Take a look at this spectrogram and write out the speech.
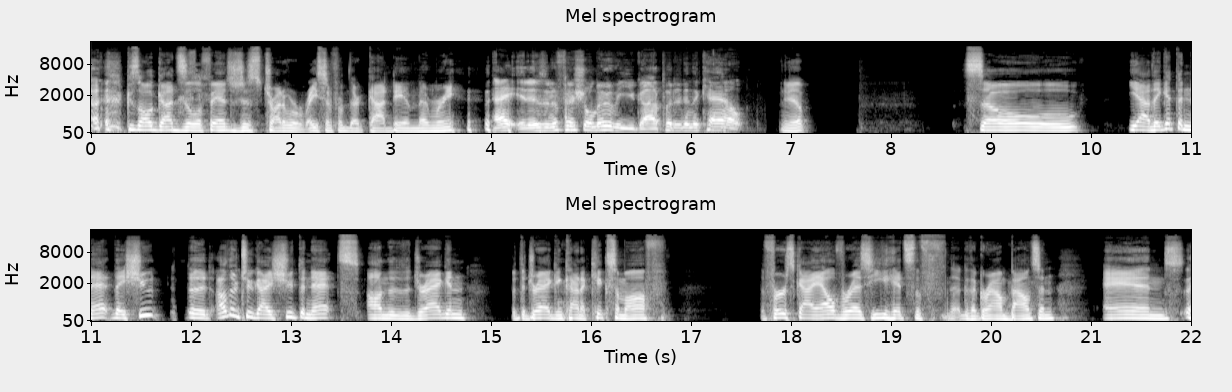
Because all Godzilla fans just try to erase it from their goddamn memory. hey, it is an official movie. You got to put it in the count. Yep. So yeah, they get the net. They shoot the other two guys shoot the nets on the dragon, but the dragon kind of kicks them off. The first guy, Alvarez, he hits the the ground bouncing, and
